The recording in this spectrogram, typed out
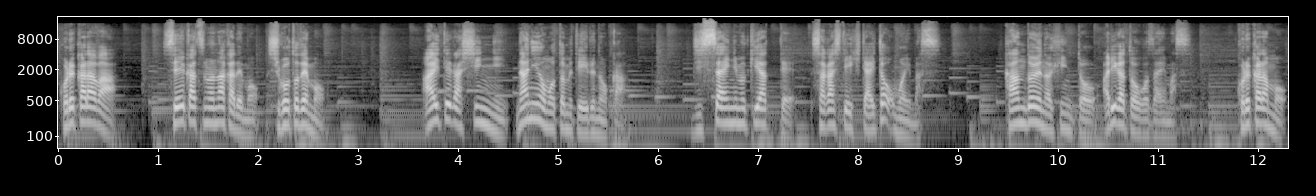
これからは生活の中でも仕事でも相手が真に何を求めているのか実際に向き合って探していきたいと思います。感動へのヒントありがとうございます。これからも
